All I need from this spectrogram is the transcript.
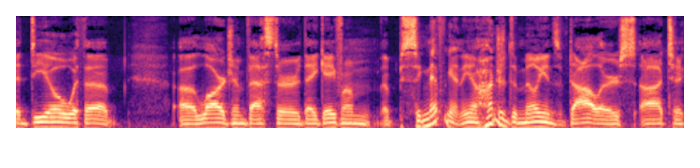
a deal with a a large investor. They gave them a significant, you know, hundreds of millions of dollars uh, to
